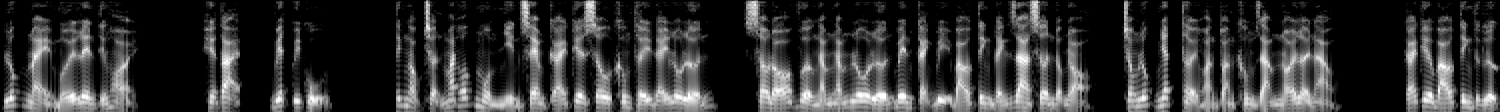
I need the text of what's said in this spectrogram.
lúc này mới lên tiếng hỏi. Hiện tại, biết quý củ. Tích Ngọc trợn mắt hốc mồm nhìn xem cái kia sâu không thấy đáy lô lớn, sau đó vừa ngắm ngắm lô lớn bên cạnh bị báo tinh đánh ra sơn động nhỏ, trong lúc nhất thời hoàn toàn không dám nói lời nào. Cái kia báo tinh thực lực,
